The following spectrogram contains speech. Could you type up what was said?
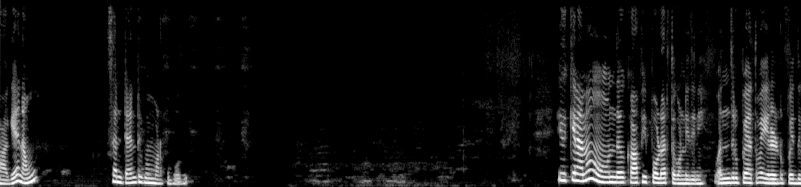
ಹಾಗೆ ನಾವು ಸನ್ ಟ್ಯಾನ್ ರಿಮೂವ್ ಮಾಡ್ಕೋಬೋದು. ಇದಕ್ಕೆ ನಾನು ಒಂದು ಕಾಫಿ ಪೌಡರ್ ತೊಗೊಂಡಿದ್ದೀನಿ. ಒಂದು ರೂಪಾಯಿ ಅಥವಾ ಎರಡು ರೂಪಾಯಿದ್ದು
